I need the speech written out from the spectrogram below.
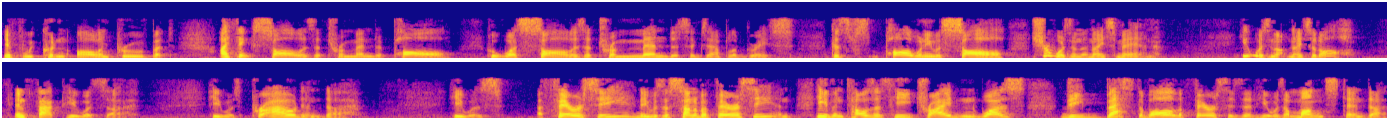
if we couldn't all improve. But I think Saul is a tremendous, Paul, who was Saul, is a tremendous example of grace. Because Paul, when he was Saul, sure wasn't a nice man. He was not nice at all. In fact, he was, uh, he was proud and, uh, he was a Pharisee, and he was the son of a Pharisee, and he even tells us he tried and was the best of all the Pharisees that he was amongst, and uh,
